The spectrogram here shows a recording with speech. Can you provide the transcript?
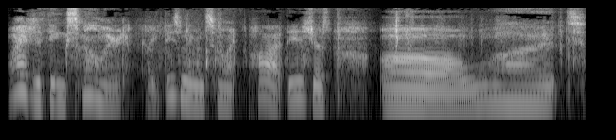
Why do things smell weird? Like, these don't even smell like pot. These just. Oh, what?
